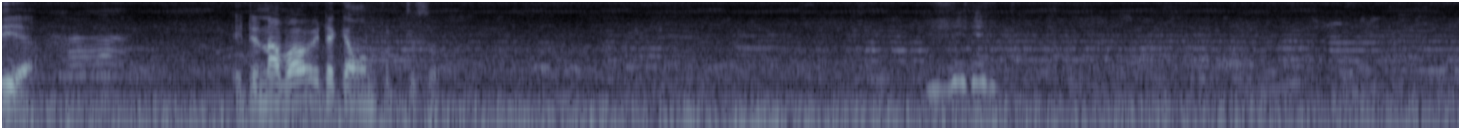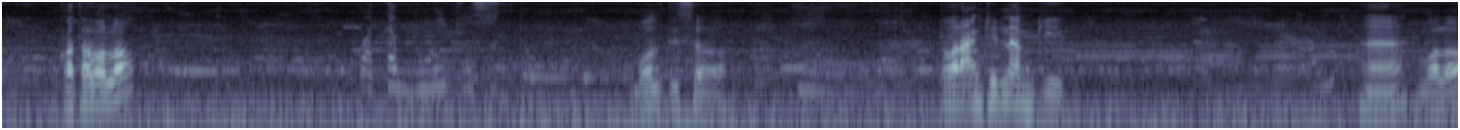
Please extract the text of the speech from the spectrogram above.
দিয়া? এটা না পাও এটা কেমন করতেছো? কথা বলো। কথা তো। বলতেছ? তোমার আংটির নাম কি? হ্যাঁ বলো।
